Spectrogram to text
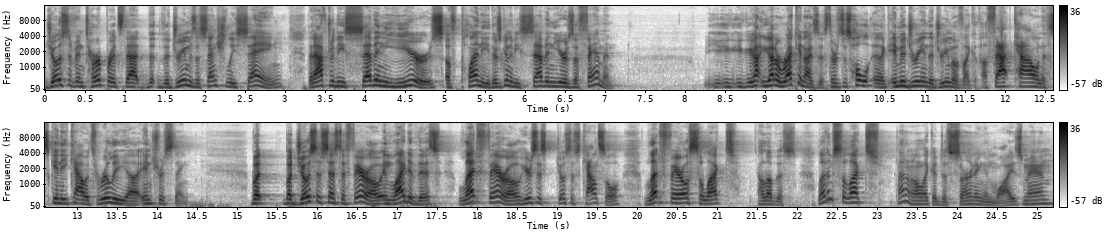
Joseph interprets that the, the, dream is essentially saying that after these seven years of plenty, there's going to be seven years of famine. You, you, you, got, you got, to recognize this. There's this whole like, imagery in the dream of like a fat cow and a skinny cow. It's really uh, interesting. But, but Joseph says to Pharaoh, in light of this, let Pharaoh, here's this, Joseph's counsel, let Pharaoh select, I love this, let him select, I don't know, like a discerning and wise man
